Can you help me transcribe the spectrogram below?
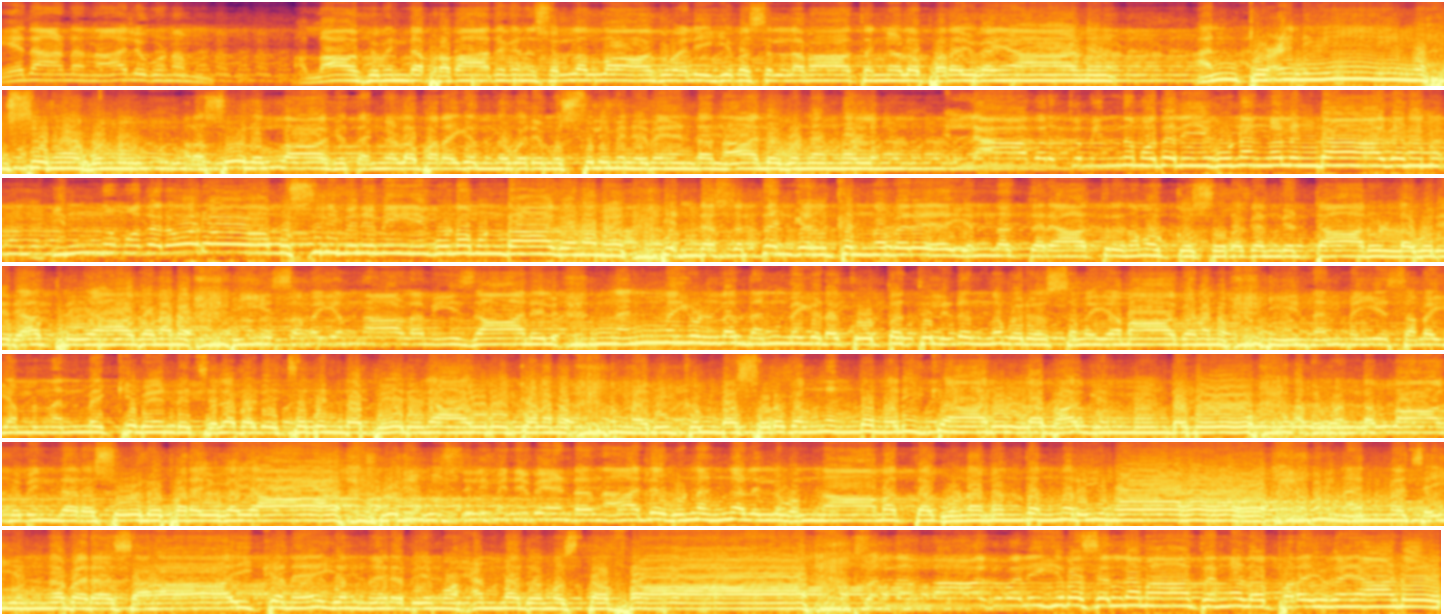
ഏതാണ് നാല് ഗുണം? അള്ളാഹുവിന്റെ പ്രവാചകൻ സല്ലല്ലാഹു അലൈഹി വസല്ലമ തങ്ങൾ പറയുകയാണ് തങ്ങൾ പറയുന്ന ഒരു മുസ്ലിമിന് വേണ്ട നാല് ഗുണങ്ങൾ. എല്ലാവർക്കും ഇന്ന് മുതൽ ഈ ഗുണങ്ങൾ ഉണ്ടാകണം. ഇന്ന് മുതൽ ഓരോ മുസ്ലിമിനും ഈ ഗുണമുണ്ടാകണം. എന്റെ ശബ്ദം കേൾക്കുന്നവര് ഇന്നത്തെ രാത്രി നമുക്ക് സ്വർഗം കിട്ടാറുള്ള ഒരു രാത്രിയാകണം. ഈ സമയം നാളെ മീസാനിൽ നന്മയുള്ള നന്മയുടെ കൂട്ടത്തിൽ ഇടുന്ന ഒരു സമയമാകണം. ഈ നന്മ ഈ സമയം നന്മയ്ക്ക് വേണ്ടി ചെലവഴിച്ചതിന്റെ പേരിലായിരിക്കണം. മരിക്കുമ്പോ സ്വർഗം കണ്ട് മരിക്കാറുള്ള ഭാഗ്യം വേണ്ടത്. അതുകൊണ്ട് അള്ളാഹുവിന്റെ റസൂൽ പറയുകയാ ഒരു മുസ്ലിമിന് വേണ്ട നാല് ഗുണങ്ങളിൽ ഒന്നാമത്തെ ഗുണമെന്തെന്നറിയുമോ? നന്മ ചെയ്യുന്നവരെ സഹായിക്കണേ എന്ന് നബി മുഹമ്മദ് മുസ്തഫ. തങ്ങൾ പറയുകയാണ്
